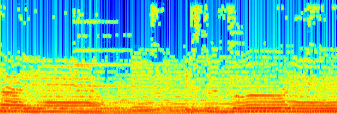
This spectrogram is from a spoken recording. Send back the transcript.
I am is devoted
